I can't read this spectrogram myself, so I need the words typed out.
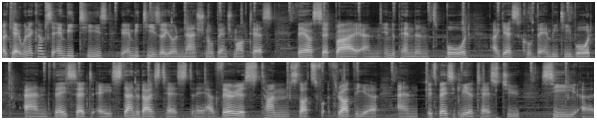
Okay, when it comes to NBTs, your NBTs are your national benchmark tests. They are set by an independent board I guess, called the NBT board, and they set a standardized test. They have various time slots for, throughout the year, and it's basically a test to see uh,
